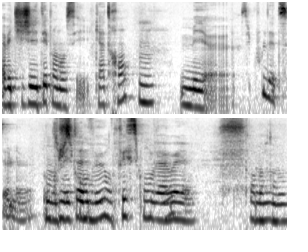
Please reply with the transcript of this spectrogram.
avec qui j'ai été pendant ces 4 ans. Mm. Mais euh, c'est cool d'être seule. euh, On mange ce qu'on veut, on fait ce qu'on veut. Bah ouais. Trop important. Mm.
